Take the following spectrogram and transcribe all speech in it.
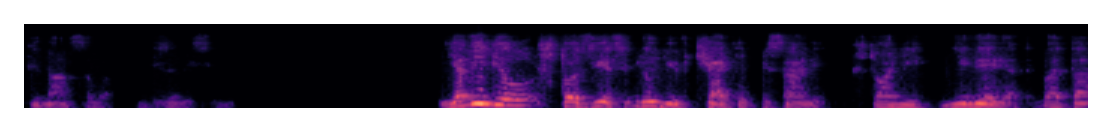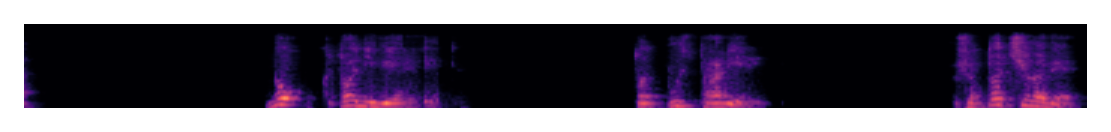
финансово независимым. Я видел, что здесь люди в чате писали, что они не верят в это. Ну, кто не верит, тот пусть проверит. Потому что тот человек,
